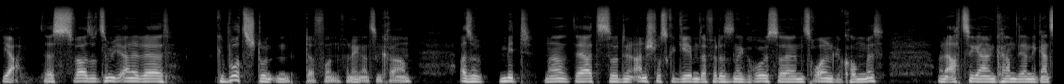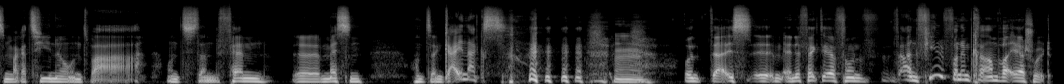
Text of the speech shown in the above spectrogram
ja. das war so ziemlich eine der Geburtsstunden davon, von dem ganzen Kram. Also mit, ne? Der hat so den Anschluss gegeben dafür, dass es eine größer ins Rollen gekommen ist. Und in den 80er Jahren kamen dann die ganzen Magazine und war und dann Fan äh, Messen und dann Gainax. Und da ist äh, im Endeffekt er von an viel von dem Kram war er schuld.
